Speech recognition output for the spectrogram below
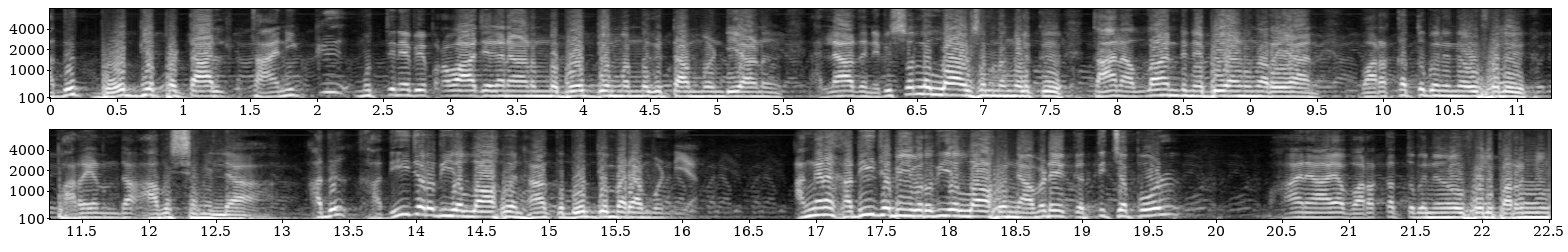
അത് ബോധ്യപ്പെട്ടാൽ തനിക്ക് മുത്തുനബി പ്രവാചകനാണെന്ന് ബോധ്യം വന്ന് കിട്ടാൻ വേണ്ടിയാണ്. അല്ലാതെ നബി വസല്ലം നിങ്ങൾക്ക് താൻ അള്ളാഹിന്റെ നബിയാണെന്ന് അറിയാൻ വറക്കത്ത് ബിൻ നൗഫൽ പറയേണ്ട ആവശ്യമില്ല. അത് ഖദീജ റളിയല്ലാഹു അൻഹാക്ക് ബോധ്യം വരാൻ വേണ്ടിയാണ്. അങ്ങനെ ഖദീജ ബി റതി അൻഹ അവിടേക്ക് എത്തിച്ചപ്പോൾ മഹാനായ വറക്കത്ത് ബിൻ നൗഫൽ പറഞ്ഞു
